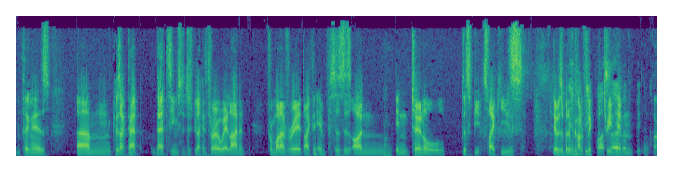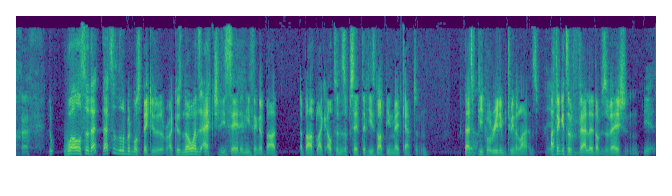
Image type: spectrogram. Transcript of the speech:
the thing is? Because like that that seems to just be like a throwaway line. And from what I've read, like the emphasis is on internal disputes. Like he's there was a bit of conflict between him. Well, so that that's a little bit more speculative, right? Because no one's actually said anything about about like Elton's upset that he's not been made captain. That's Yeah. people reading between the lines. Yeah. I think it's a valid observation, Yes.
